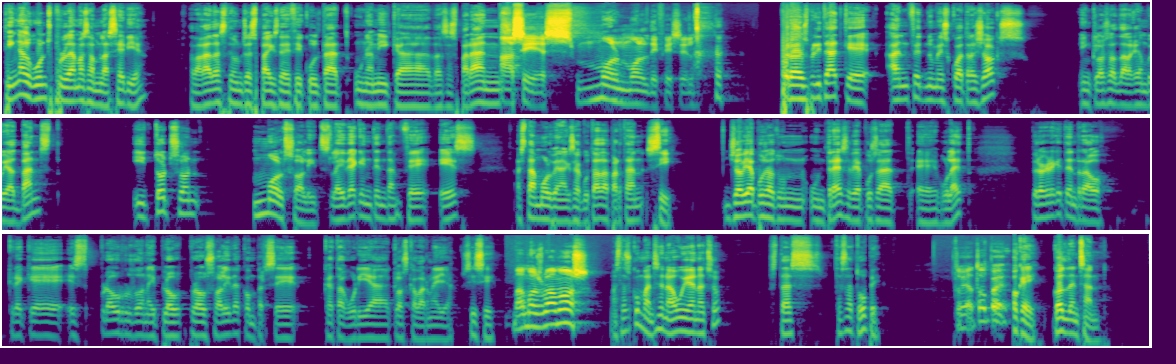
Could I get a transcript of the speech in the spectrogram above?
tinc alguns problemes amb la sèrie. A vegades té uns espais de dificultat una mica desesperants. Ah, sí, és molt, molt difícil. Però és veritat que han fet només quatre jocs, inclòs el del Game Boy Advanced, i tots són molt sòlids. La idea que intenten fer és està molt ben executada, per tant, sí. Jo havia posat un, un 3, havia posat eh, bolet, però crec que tens raó. Crec que és prou rodona i prou, prou sòlida com per ser categoria closca vermella. Sí, sí. Vamos, vamos. M'estàs convencent avui, eh, Nacho? Estàs, estàs a tope. Estoy a tope. Ok, Golden Sun.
